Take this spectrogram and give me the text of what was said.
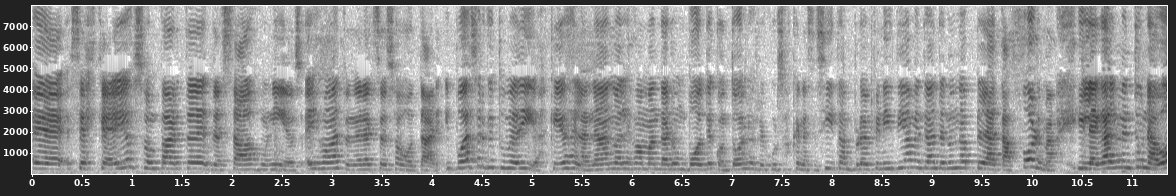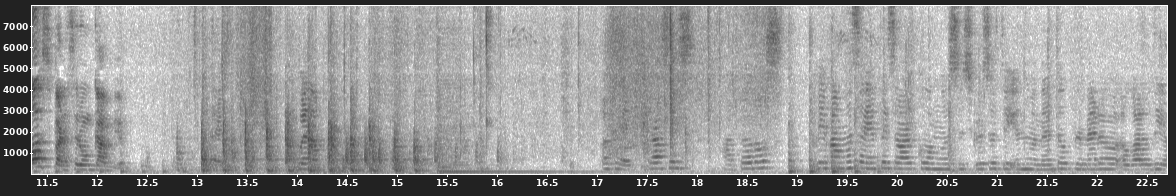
Eh, si es que ellos son parte de Estados Unidos, ellos van a tener acceso a votar. Y puede ser que tú me digas que ellos de la nada no les va a mandar un bote con todos los recursos que necesitan, pero definitivamente van a tener una plataforma y legalmente una voz para hacer un cambio. Okay. Bueno. Vamos a empezar con los discursos de un momento. Primero, el lado de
